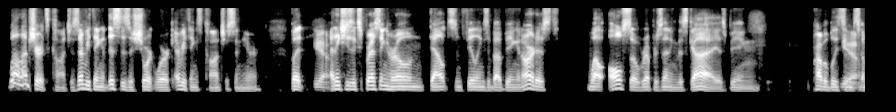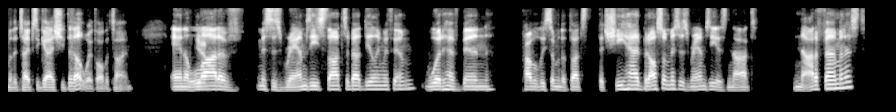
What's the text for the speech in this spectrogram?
well i'm sure it's conscious. Everything this is a short work. Everything's conscious in here. But yeah. I think she's expressing her own doubts and feelings about being an artist while also representing this guy as being probably some, yeah. some of the types of guys she dealt with all the time. And a yeah. lot of Mrs. Ramsay's thoughts about dealing with him would have been probably some of the thoughts that she had, but also Mrs. Ramsay is not not a feminist,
